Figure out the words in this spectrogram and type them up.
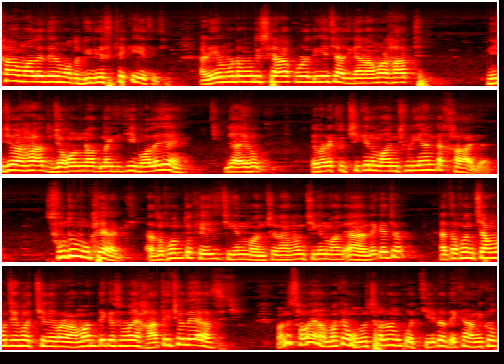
খাওয়া মালেদের মতো বিদেশ থেকে এসেছে। আর এ মোটামুটি সেরা করে দিয়েছে আজকে। আর আমার হাত নিজের হাত জগন্নাথ নাকি কি বলে যে, যাই হোক, এবার একটু চিকেন মাঞ্চুরিয়ানটা খাওয়া যায়। শুধু মুখে আর কি। এতক্ষণ তো খেয়েছি চিকেন মাঞ্চুরিয়ান এবং চিকেন মাঞ্চ হ্যাঁ দেখেছ? এতক্ষণ চামচে হচ্ছিল, এবার আমার দিকে সবাই হাতে চলে আসছে। মানে সবাই আমাকে অনুসরণ করছে, এটা দেখে আমি খুব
